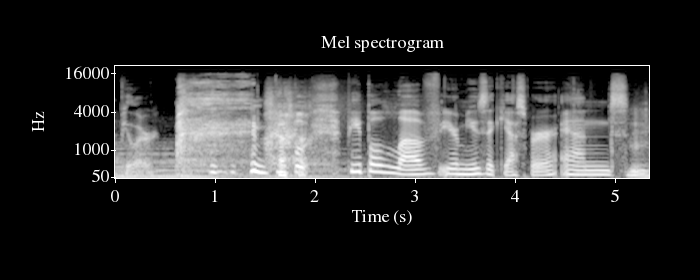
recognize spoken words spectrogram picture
Popular. people people love your music, Jesper. And mm.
